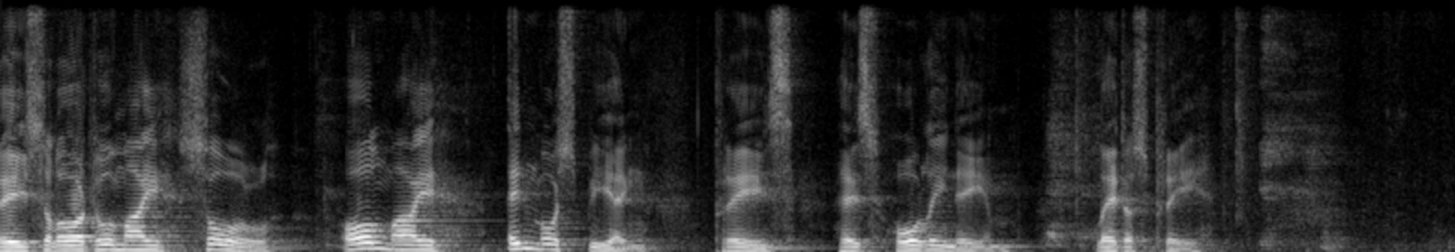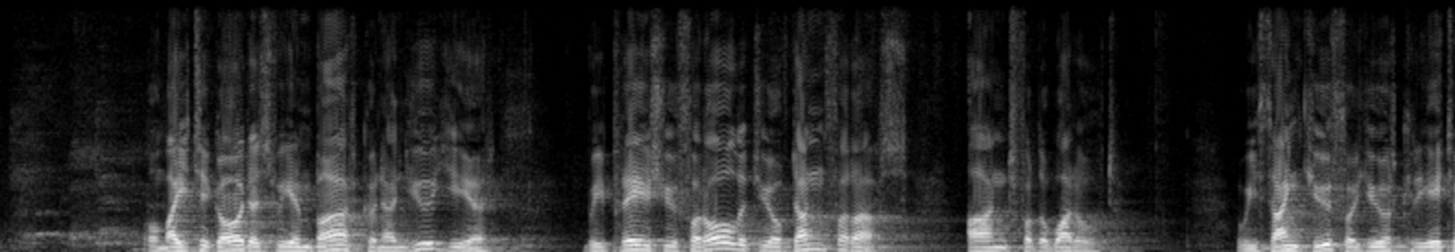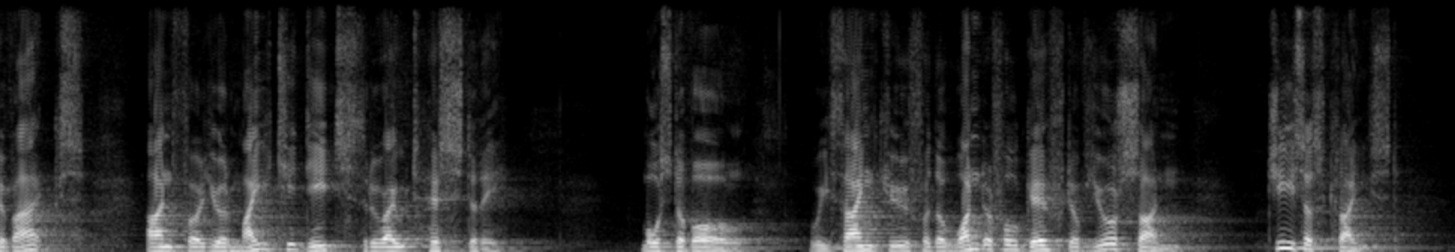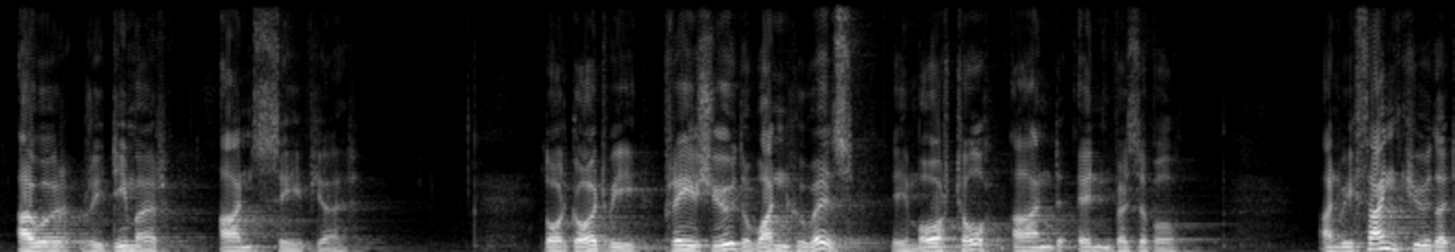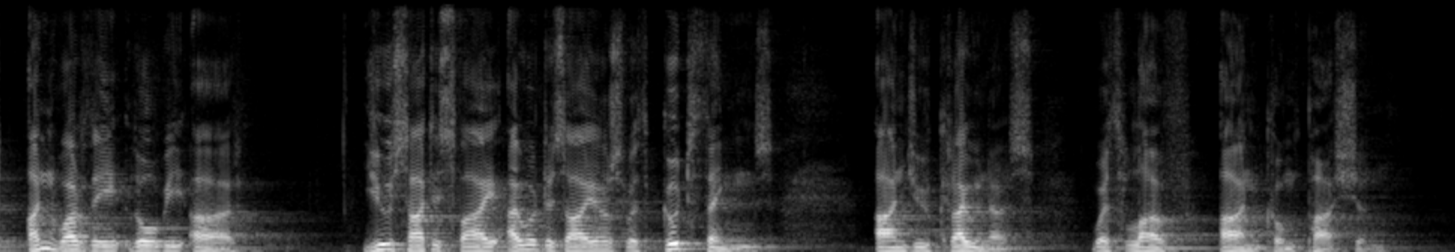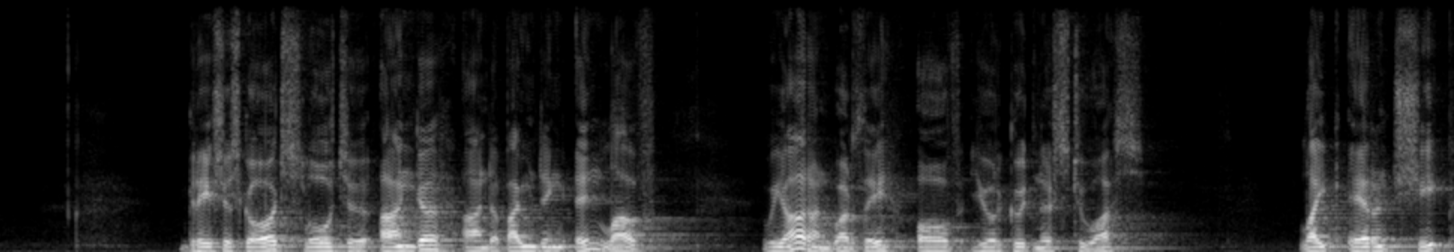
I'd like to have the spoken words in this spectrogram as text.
Praise the Lord, O my soul, all my inmost being, praise his holy name. Let us pray. Almighty God, as we embark on a new year, we praise you for all that you have done for us and for the world. We thank you for your creative acts and for your mighty deeds throughout history. Most of all, we thank you for the wonderful gift of your Son, Jesus Christ, our Redeemer and Saviour. Lord God, we praise you, the one who is immortal and invisible. And we thank you that, unworthy though we are, you satisfy our desires with good things, and you crown us with love and compassion. Gracious God, slow to anger and abounding in love, we are unworthy of your goodness to us. Like errant sheep,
